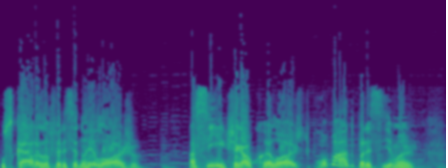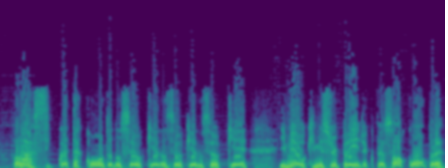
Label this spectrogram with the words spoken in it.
Os caras oferecendo relógio, assim, chegava com o relógio, tipo, roubado parecia, mano. Falava, ah, 50 conto, não sei o que, não sei o que, não sei o que. E, meu, o que me surpreende é que o pessoal compra.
